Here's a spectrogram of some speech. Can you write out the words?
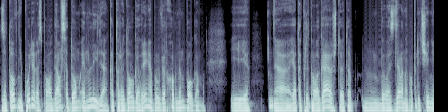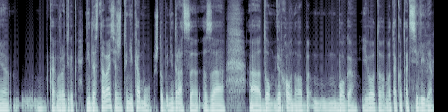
Зато в Непуре располагался дом Энлиля, который долгое время был верховным богом. И я так предполагаю, что это было сделано по причине как, вроде как «не доставайся же ты никому», чтобы не драться за а, дом верховного бога. Его вот, вот так вот отселили.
